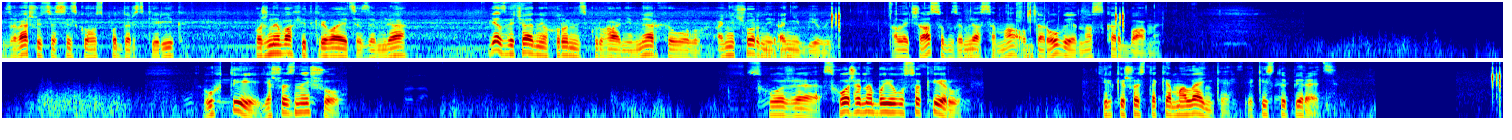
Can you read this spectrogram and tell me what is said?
Завершується сільськогосподарський рік. По жнивах відкривається земля. Я звичайний охоронець курганів, не археолог, ані чорний, ані білий. Але часом земля сама обдаровує нас скарбами. Ух ти, я щось знайшов. Схоже, схоже на бойову сокиру. Тільки щось таке маленьке, якийсь топірець.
